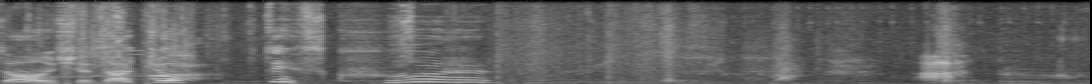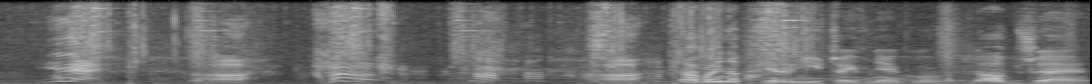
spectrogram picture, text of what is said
Co on się zaciął? Ty skur... Dawaj napierniczaj w niego. Dobrze.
